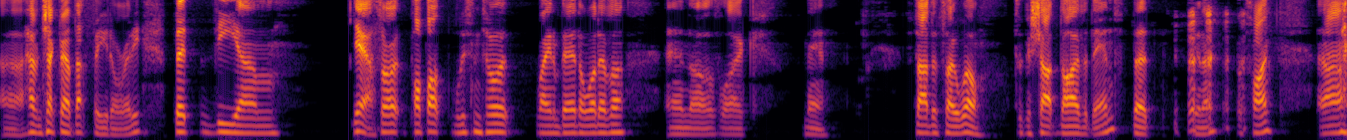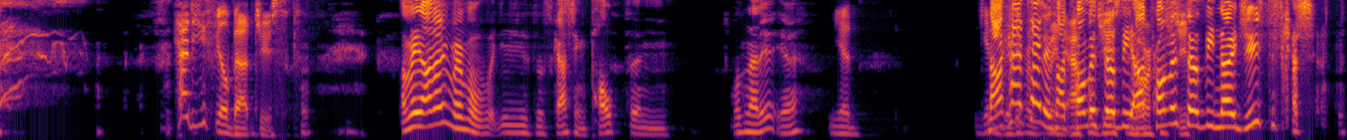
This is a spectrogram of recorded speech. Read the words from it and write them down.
uh, haven't checked out that feed already. But the um, yeah, so it pop up, listen to it, lay in bed or whatever, and I was like, man, started so well. Took a sharp dive at the end, but you know that's fine. Uh, How do you feel about Juice? I mean, I don't remember what you was discussing pulp and wasn't that it? Yeah. Yeah. no, I can't say this. I promise there'll be. I promise juice. there'll be no juice discussion.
